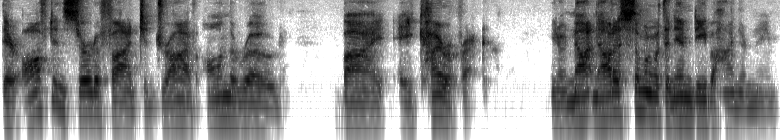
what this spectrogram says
they're often certified to drive on the road by a chiropractor. You know, not not as someone with an MD behind their name,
